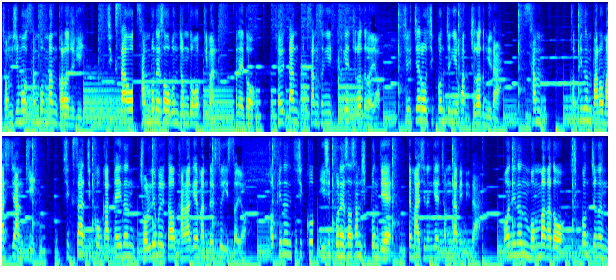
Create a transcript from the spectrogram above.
점심 후 3분만 걸어주기. 식사 후 3분에서 5분 정도 걷기만 해도 혈당 급상승이 크게 줄어들어요. 실제로 식곤증이 확 줄어듭니다. 3. 커피는 바로 마시지 않기. 식사 직후 카페인은 졸림을 더 강하게 만들 수 있어요. 커피는 식후 20분에서 30분 뒤에 마시는 게 정답입니다. 원인은 못 막아도 식곤증은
